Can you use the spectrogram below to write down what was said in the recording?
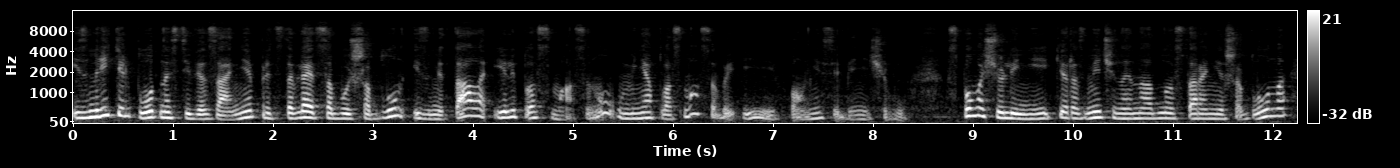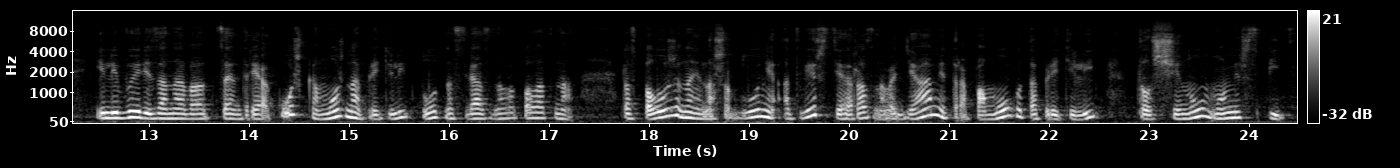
Измеритель плотности вязания представляет собой шаблон из металла или пластмассы. Ну, у меня пластмассовый и вполне себе ничего. С помощью линейки, размеченной на одной стороне шаблона или вырезанного в центре окошка, можно определить плотность связанного полотна. Расположенные на шаблоне отверстия разного диаметра помогут определить толщину номер спиц –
